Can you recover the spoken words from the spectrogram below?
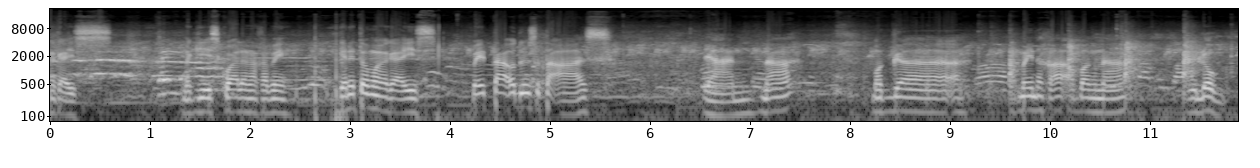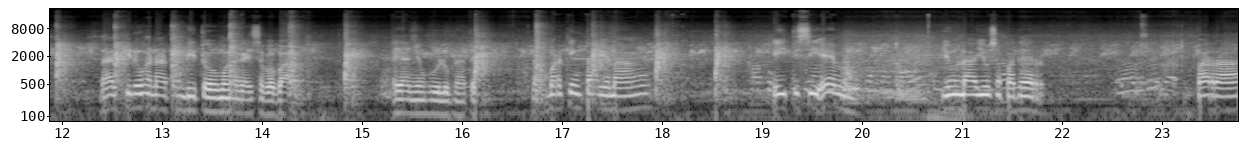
Mga guys, nag eskwala na kami. Ganito mga guys, may tao dun sa taas. Yan, na mag ah, may nakaabang na hulog. Dahil kinuha natin dito mga guys sa baba. Ayan yung hulog natin. Nagmarking tayo ng 80 cm yung layo sa pader para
